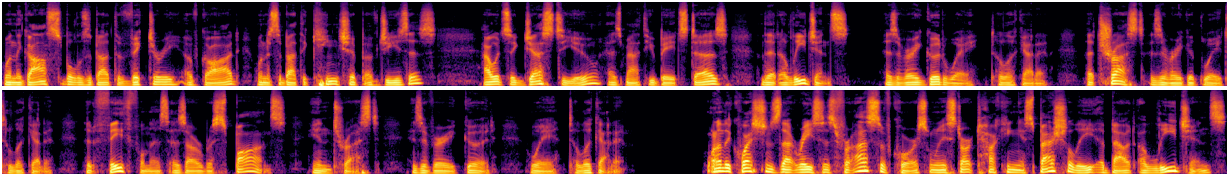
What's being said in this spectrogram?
when the gospel is about the victory of God, when it's about the kingship of Jesus? I would suggest to you, as Matthew Bates does, that allegiance is a very good way to look at it, that trust is a very good way to look at it, that faithfulness as our response in trust is a very good way to look at it. One of the questions that raises for us, of course, when we start talking especially about allegiance,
